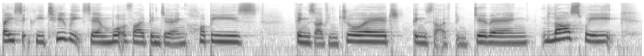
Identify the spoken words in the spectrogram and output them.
basically two weeks in. What have I been doing? Hobbies, things I've enjoyed, things that I've been doing. Last week,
